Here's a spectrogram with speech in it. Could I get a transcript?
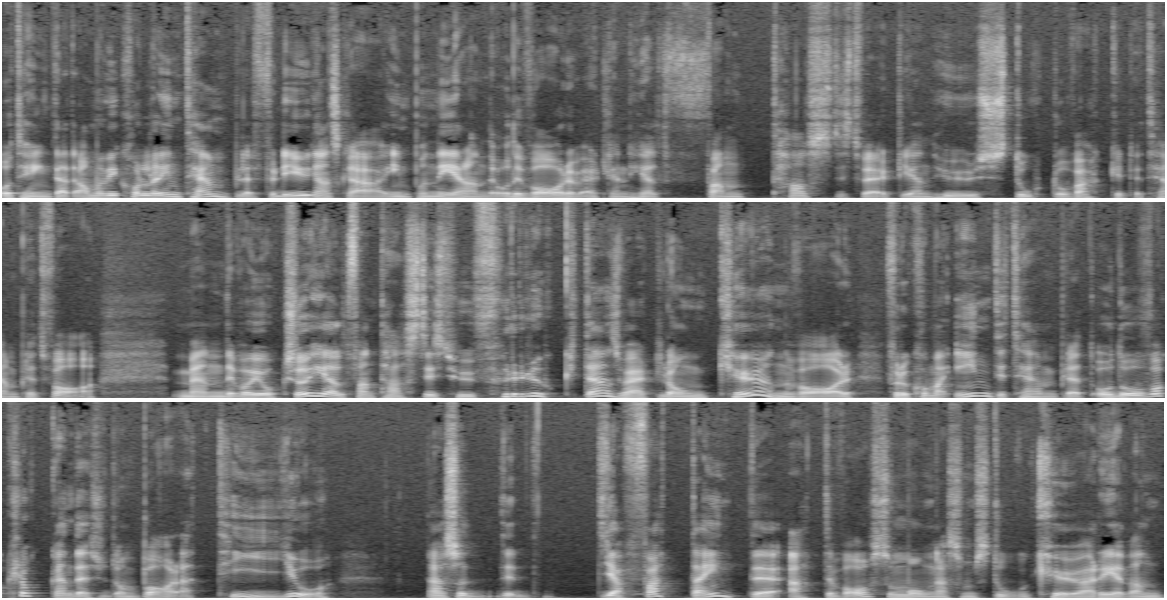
och tänkte att ja, men vi kollar in templet för det är ju ganska imponerande och det var det verkligen helt fantastiskt verkligen hur stort och vackert det templet var. Men det var ju också helt fantastiskt hur fruktansvärt lång kön var för att komma in till templet och då var klockan dessutom bara tio. Alltså, det, jag fattar inte att det var så många som stod och köa redan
